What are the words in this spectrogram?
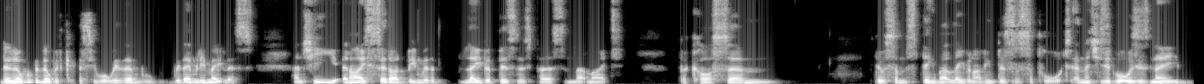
No, no, not with Kirsty Wark, with um, with Emily Maitlis, and she and I said I'd been with a Labour business person that night because um, there was some thing about Labour not having business support. And then she said, what was his name?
